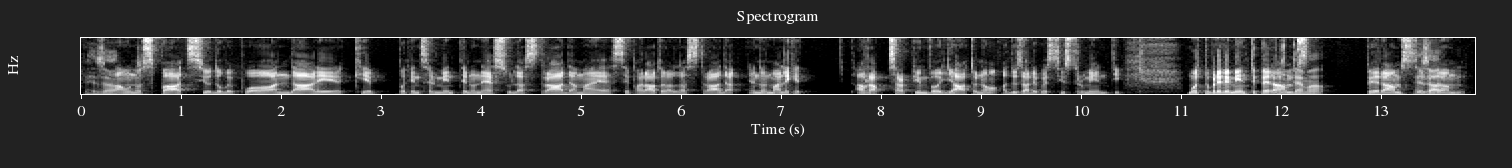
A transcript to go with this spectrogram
esatto. ha uno spazio dove può andare che potenzialmente non è sulla strada ma è separato dalla strada, è normale che avrà, sarà più invogliato no? ad usare questi strumenti. Molto brevemente per, Amst- tema... per Amsterdam... Esatto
